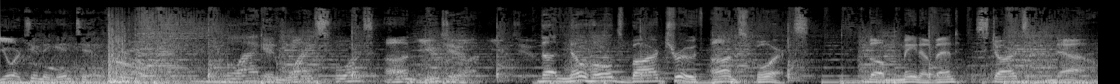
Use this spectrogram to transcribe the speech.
You're tuning into Black and White Sports on YouTube. The no holds barred truth on sports. The main event starts now.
